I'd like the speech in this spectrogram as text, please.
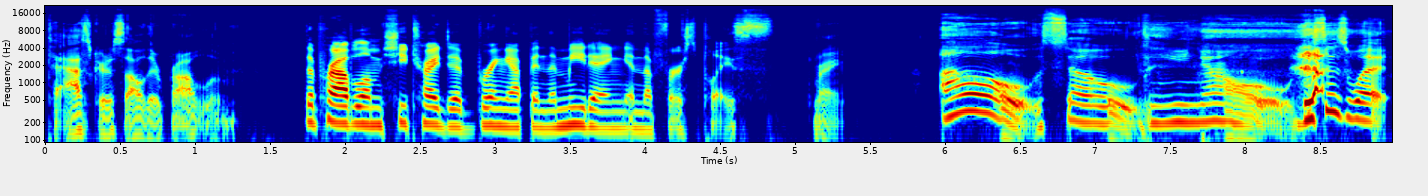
to ask her to solve their problem. The problem she tried to bring up in the meeting in the first place. Right. Oh, so you know, this is what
